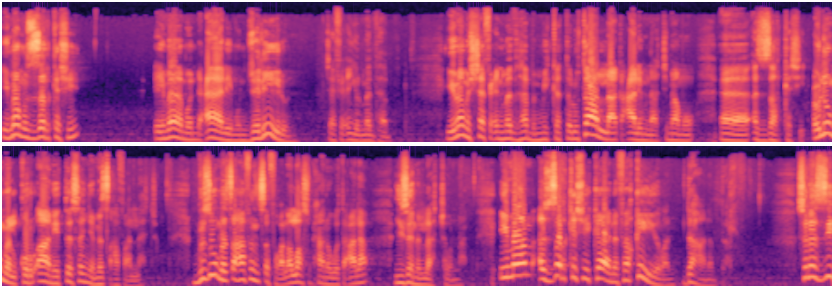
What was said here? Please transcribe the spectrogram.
ኢማሙ ዘርከሺ ኢማሙን ዓሊሙን ጀሊሉን ሻፊዕዩ ልመዝሀብ ኢማም ሻፊዒን መዝሀብ የሚከተሉ ታላቅ ዓሊም ናቸው ኢማሙ አዘርከሺ ዑሉም አልቁርአን የተሰኘ መጽሐፍ አላቸው ብዙ መጽሐፍን ጽፈዋል አላህ ስብሓንሁ ወተዓላ ይዘንላቸውና ኢማም አዘርከሺ ካነ ፈቂራን ድሃ ነበር ስለዚህ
